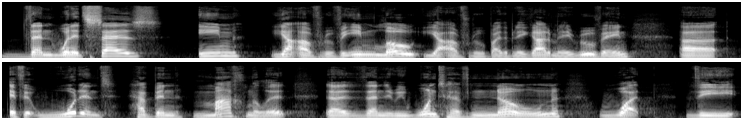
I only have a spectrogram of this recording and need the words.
then when it says Im Ya'avru, V'im Lo Ya'avru, by the Bnei Gad Bnei Ruvain, uh, if it wouldn't have been Machmelit, uh, then we wouldn't have known what the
